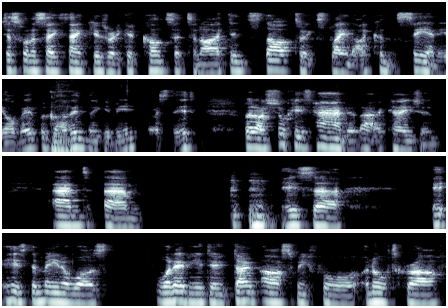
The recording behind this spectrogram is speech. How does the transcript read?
just want to say thank you. It was a really good concert tonight. I didn't start to explain that I couldn't see any of it because I didn't think he'd be interested. But I shook his hand at that occasion, and um, his uh, his demeanour was, "Whatever you do, don't ask me for an autograph.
